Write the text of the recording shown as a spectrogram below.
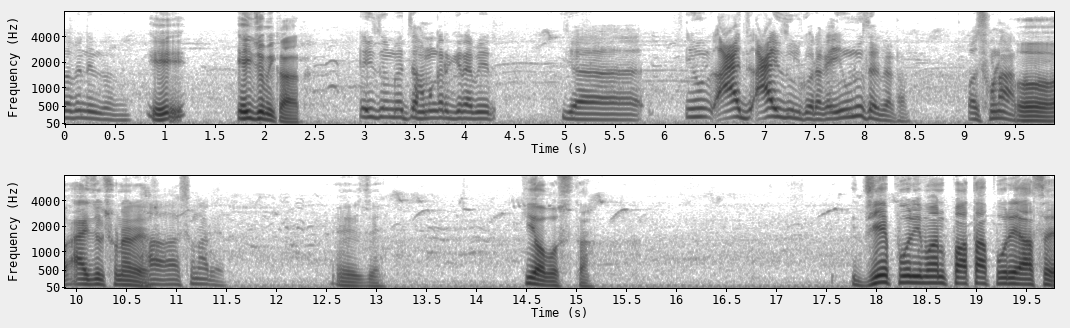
যাবেন এই এই জমি কার? এই জন্য হচ্ছে আমাদের গ্রামের আইজুল করে রাখে ইউনুসের বেটা। ও সোনার। ও আইজুল সোনারের? হ্যাঁ সোনারের। এই যে কি অবস্থা? যে পরিমাণ পাতা পড়ে আছে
